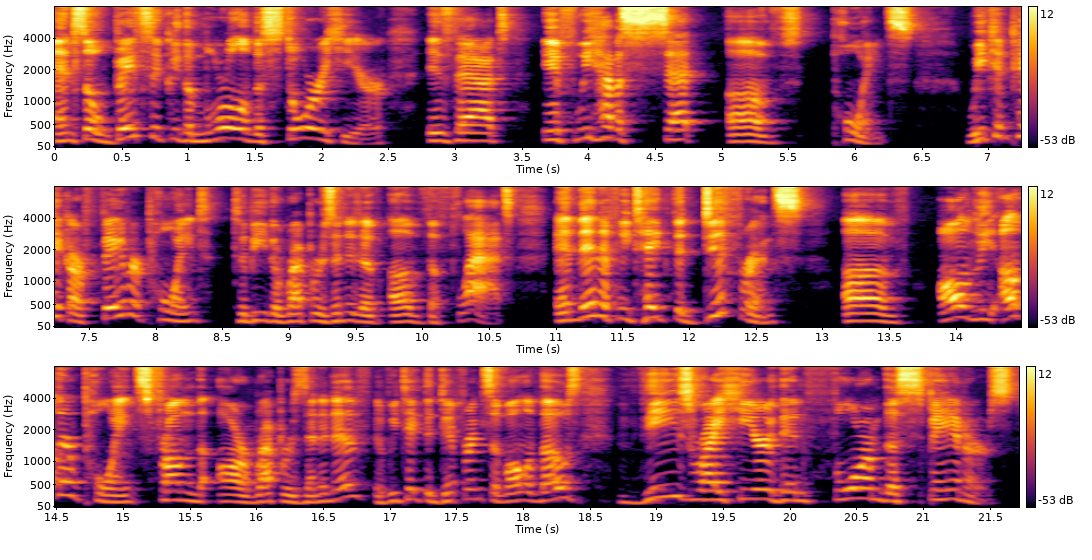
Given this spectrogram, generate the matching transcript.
And so basically the moral of the story here is that if we have a set of points, we can pick our favorite point to be the representative of the flat. And then if we take the difference of all the other points from the, our representative, if we take the difference of all of those, these right here then form the spanners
